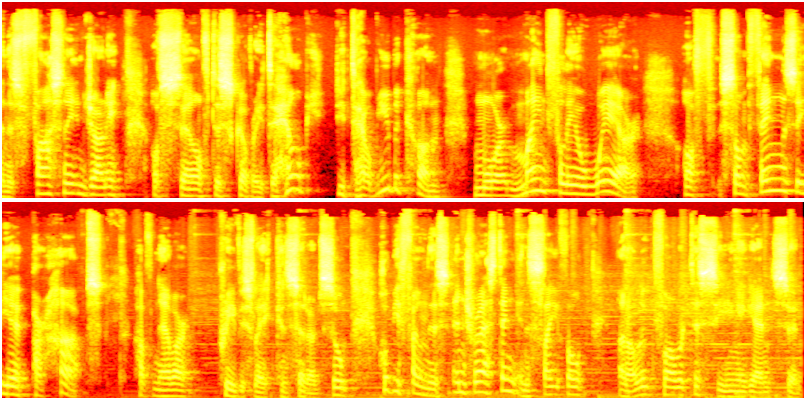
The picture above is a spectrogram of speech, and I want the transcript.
in this fascinating journey of self-discovery to help you to help you become more mindfully aware of some things that you perhaps have never previously considered. So, hope you found this interesting, insightful, and I look forward to seeing you again soon.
